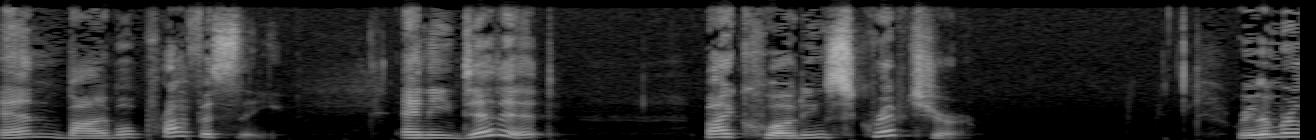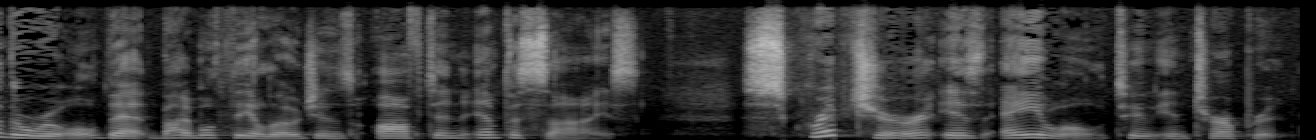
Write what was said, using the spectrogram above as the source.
and Bible prophecy. And he did it by quoting Scripture. Remember the rule that Bible theologians often emphasize Scripture is able to interpret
